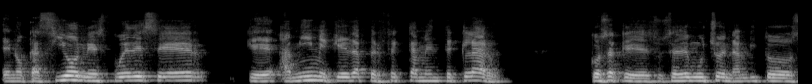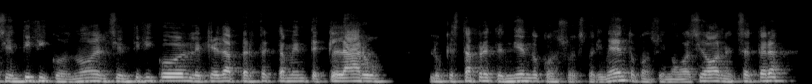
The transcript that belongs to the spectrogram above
en ocasiones puede ser que a mí me queda perfectamente claro, cosa que sucede mucho en ámbitos científicos, ¿no? El científico le queda perfectamente claro lo que está pretendiendo con su experimento, con su innovación, etcétera,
